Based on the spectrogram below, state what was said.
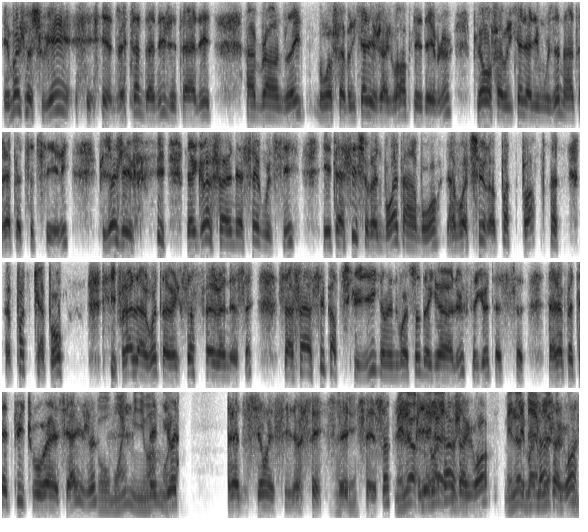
Et moi, je me souviens, il y a une vingtaine d'années, j'étais allé à Brownsgate, où on fabriquait les Jaguars et les Daimler. Puis là, on fabriquait la limousine en très petite série. Puis là, j'ai vu, le gars fait un essai routier. Il est assis sur une boîte en bois. La voiture n'a pas de porte, pas de capot. Il prend la route avec ça pour faire un essai. Ça fait assez particulier, comme une voiture de grand luxe. Le gars, il aurait peut-être pu y trouver un siège. Au moins, minimum tradition ici. C'est ça. Mais là, les moteurs Jaguar. Mais là,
